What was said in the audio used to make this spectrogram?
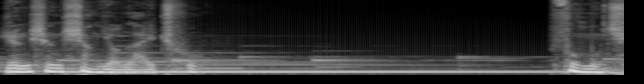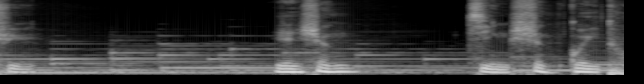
人生尚有来处；父母去。人生仅剩归途，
